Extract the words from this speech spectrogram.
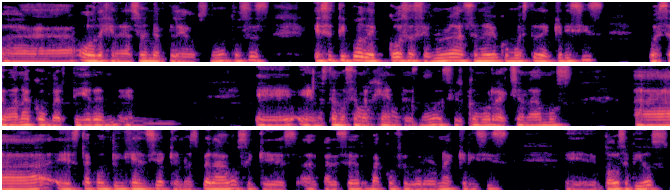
ah, o de generación de empleos, ¿no? Entonces, ese tipo de cosas en un escenario como este de crisis, pues se van a convertir en eh, en los temas emergentes, ¿no? Es decir, cómo reaccionamos a esta contingencia que no esperábamos y que es, al parecer va a configurar una crisis eh, en todos sentidos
